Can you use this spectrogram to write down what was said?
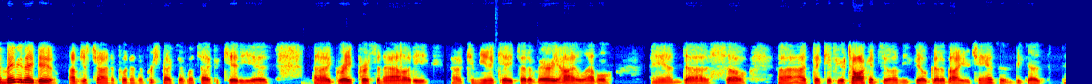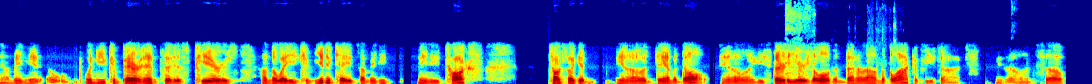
And maybe they do. I'm just trying to put into perspective what type of kid he is. Uh, great personality uh, communicates at a very high level. And uh, so uh, I think if you're talking to him, you feel good about your chances because I mean, when you compare him to his peers on the way he communicates, I mean, he I mean he talks talks like a you know a damn adult. You know, like he's 30 years old and been around the block a few times. You know, and so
